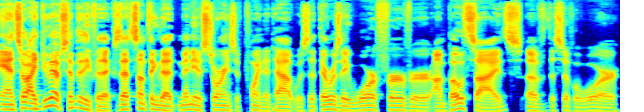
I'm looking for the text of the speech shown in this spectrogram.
And so I do have sympathy for that because that's something that many historians have pointed out was that there was a war fervor on both sides of the Civil War.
